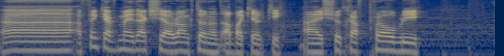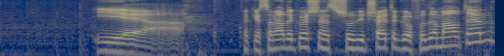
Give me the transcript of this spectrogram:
Uh, I think I've made actually a wrong turn at Albuquerque. I should have probably... Yeah. Okay, so now the question is, should we try to go through the mountain?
